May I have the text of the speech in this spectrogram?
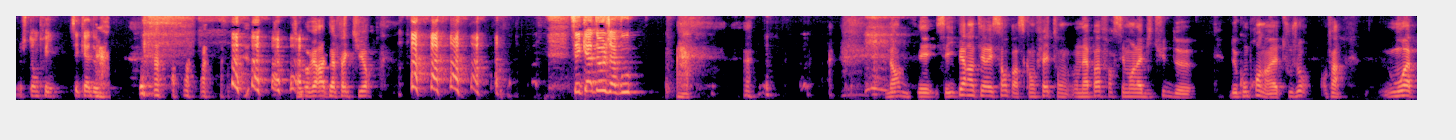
Je t'en prie, c'est cadeau. tu m'enverras ta facture. c'est cadeau, j'avoue. non, c'est hyper intéressant parce qu'en fait, on n'a pas forcément l'habitude de, comprendre. On a toujours, enfin, moi,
